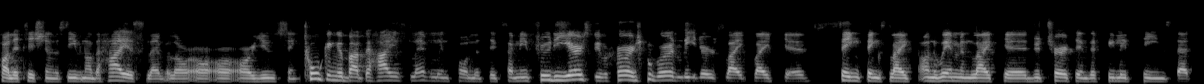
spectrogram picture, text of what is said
politicians, even on the highest level, are, are, are, using. Talking about the highest level in politics, I mean, through the years, we've heard world leaders like like uh, saying things like on women, like uh, Duterte in the Philippines, that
